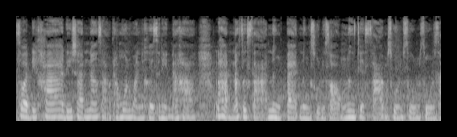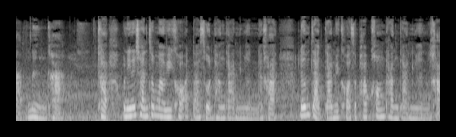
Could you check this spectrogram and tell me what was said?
สวัสดีค่ะ ดิฉันนางสาวทมนวันเคยสนิทนะคะ รหัสนักศึกษา 18102-173-00031 ค่ะ ค่ะ วันนี้ดิฉันจะมาวิเคราะห์อัตราส่วนทางการเงินนะคะ เริ่มจากการวิเคราะห์สภาพคล่องทางการเงินค่ะ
